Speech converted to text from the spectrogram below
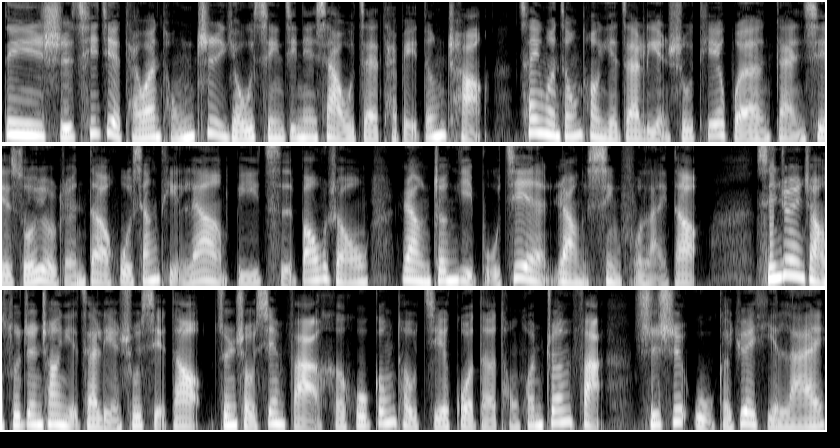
第十七届台湾同志游行今天下午在台北登场，蔡英文总统也在脸书贴文感谢所有人的互相体谅、彼此包容，让争议不见，让幸福来到。行政院长苏贞昌也在脸书写道：“遵守宪法、合乎公投结果的同婚专法实施五个月以来，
